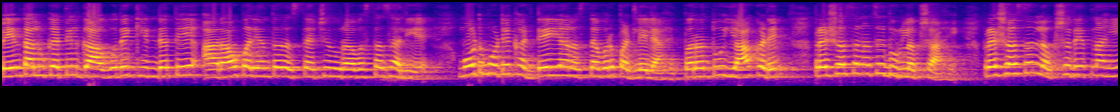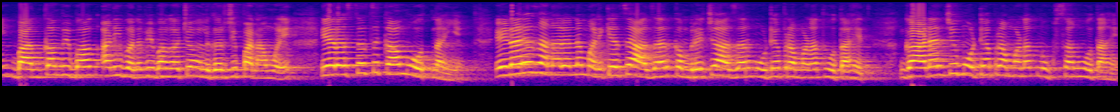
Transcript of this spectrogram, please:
पेन तालुक्यातील गागोदे खिंड ते आराव पर्यंत रस्त्याची दुरावस्था झाली आहे. मोठमोठे खड्डे या रस्त्यावर पडलेले आहेत परंतु याकडे प्रशासनाचे दुर्लक्ष आहे. प्रशासन लक्ष देत नाही बांधकाम विभाग आणि वन विभागाच्या हलगर्जीपणामुळे या रस्त्याचे काम होत नाहीये. येणाऱ्या जाणाऱ्यांना मणक्याचे आजार कमरेचे आजार मोठ्या प्रमाणात होत आहेत. गाड्यांचे मोठ्या प्रमाणात नुकसान होत आहे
